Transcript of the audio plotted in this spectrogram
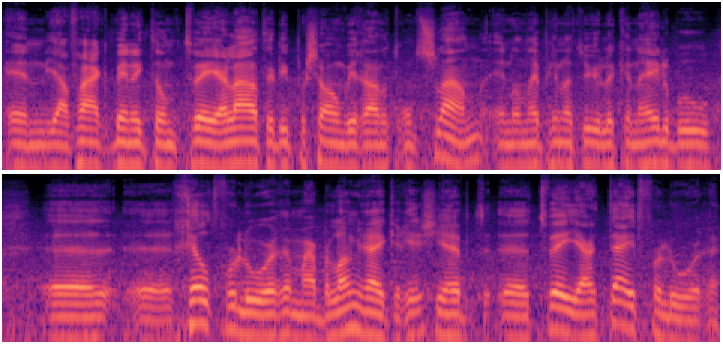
en ja, vaak ben ik dan twee jaar later die persoon weer aan het ontslaan. En dan heb je natuurlijk een heleboel geld verloren. Maar belangrijker is, je hebt twee jaar tijd verloren.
